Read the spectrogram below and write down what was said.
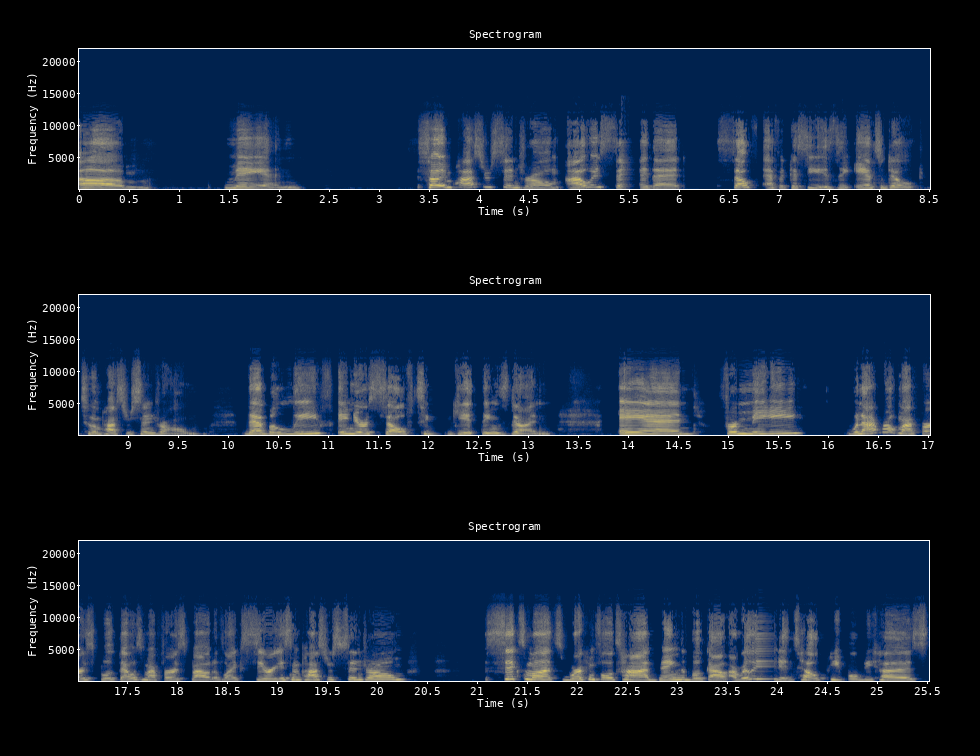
Um man. So imposter syndrome, I always say that self efficacy is the antidote to imposter syndrome. That belief in yourself to get things done. And for me, when I wrote my first book, that was my first bout of like serious imposter syndrome. Six months working full time, bang the book out. I really didn't tell people because,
